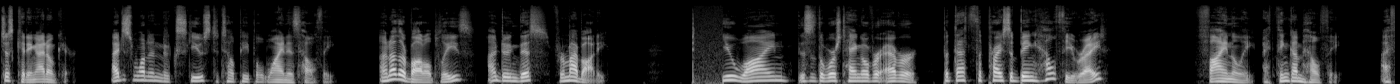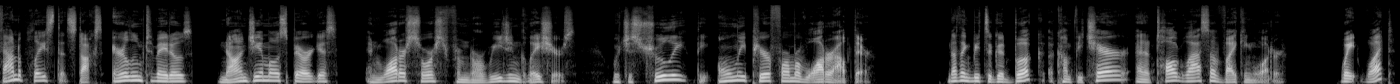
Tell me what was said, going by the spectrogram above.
Just kidding, I don't care. I just wanted an excuse to tell people wine is healthy. Another bottle, please. I'm doing this for my body. You wine, this is the worst hangover ever, but that's the price of being healthy, right? Finally, I think I'm healthy. I found a place that stocks heirloom tomatoes, non GMO asparagus, and water sourced from Norwegian glaciers, which is truly the only pure form of water out there. Nothing beats a good book, a comfy chair, and a tall glass of Viking water. Wait, what?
